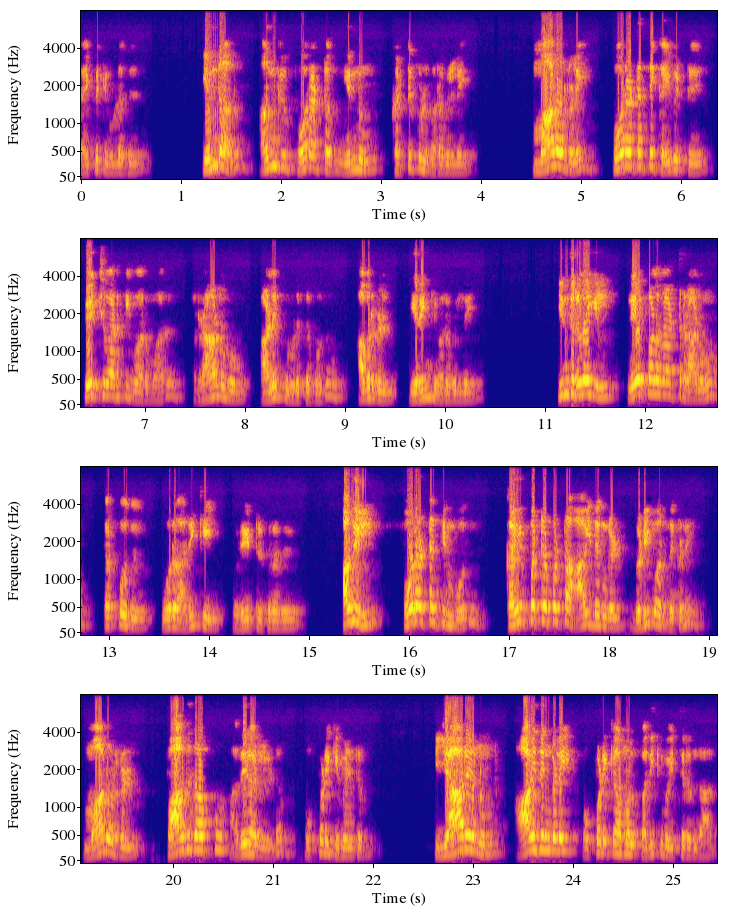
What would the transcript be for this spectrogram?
கைப்பற்றியுள்ளது. என்றாலும் அங்கு போராட்டம் இன்னும் கட்டுக்குள் வரவில்லை. மாணவர்களை போராட்டத்தை கைவிட்டு பேச்சுவார்த்தைக்கு வருமாறு ராணுவம் அழைப்பு விடுத்த போதும் அவர்கள் இறங்கி வரவில்லை. இந்த நிலையில் நேபாள நாட்டு ராணுவம் தற்போது ஒரு அறிக்கை வெளியிட்டிருக்கிறது. அதில் போராட்டத்தின் போது கைப்பற்றப்பட்ட ஆயுதங்கள் வெடிமருந்துகளை மாணவர்கள் பாதுகாப்பு அதிகாரிகளிடம் ஒப்படைக்க வேண்டும். யாரேனும் ஆயுதங்களை ஒப்படைக்காமல் பதுக்கி வைத்திருந்தால்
